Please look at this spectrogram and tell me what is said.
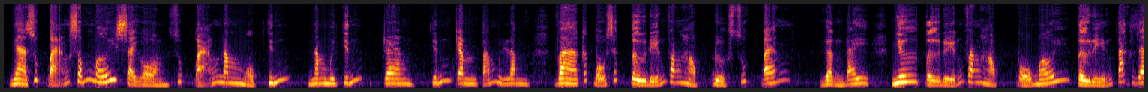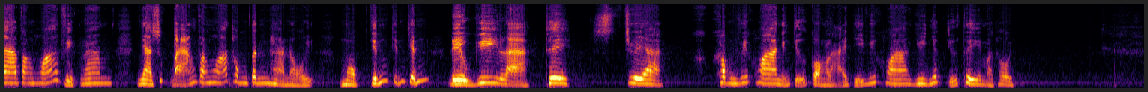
nhà xuất bản Sống Mới Sài Gòn xuất bản năm 1959 trang 985 và các bộ sách từ điển văn học được xuất bán gần đây như từ điển văn học bộ mới, từ điển tác gia văn hóa Việt Nam, nhà xuất bản văn hóa thông tin Hà Nội 1999 đều ghi là Thi Stria, không viết hoa những chữ còn lại chỉ viết hoa duy nhất chữ Thi mà thôi.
